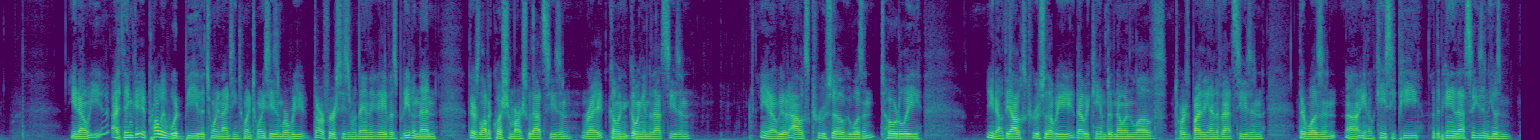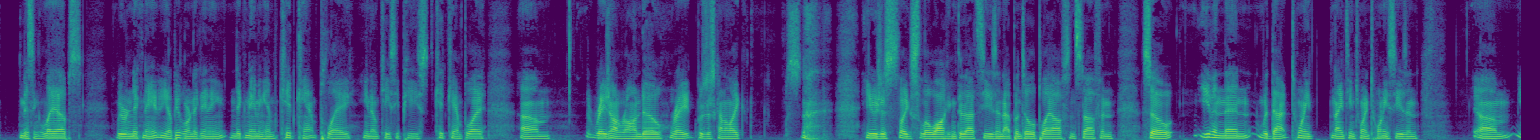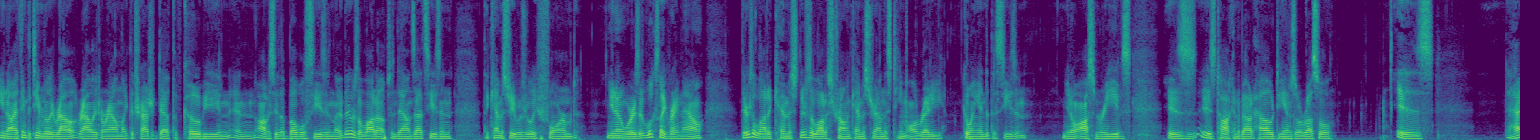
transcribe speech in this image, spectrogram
You know, I think it probably would be the 2019-2020 season where we our first season with Anthony Davis, but even then, there's a lot of question marks with that season, right? Going going into that season, you know, we had Alex Caruso who wasn't totally, you know, the Alex Caruso that we that we came to know and love towards by the end of that season. There wasn't, uh, you know, KCP at the beginning of that season. He was missing layups. We were nicknaming, you know, people were nicknaming nicknaming him "Kid Can't Play." You know, KCP "Kid Can't Play." Um, Rajon Rondo, right, was just kind of like he was just like slow walking through that season up until the playoffs and stuff. And so even then, with that 2019-2020 season, um, you know, I think the team really rall- rallied around like the tragic death of Kobe and and obviously the bubble season. Like there was a lot of ups and downs that season the chemistry was really formed You know, whereas it looks like right now there's a lot of chemistry. There's a lot of strong chemistry on this team already going into the season. You know, Austin Reaves is is talking about how D'Angelo Russell is,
